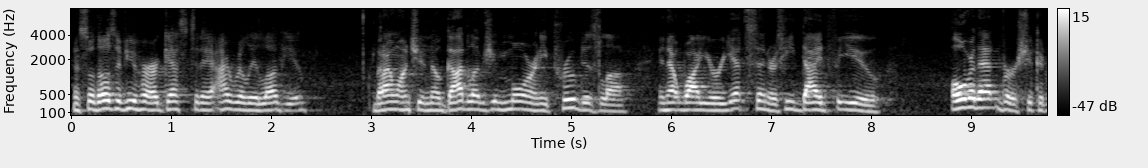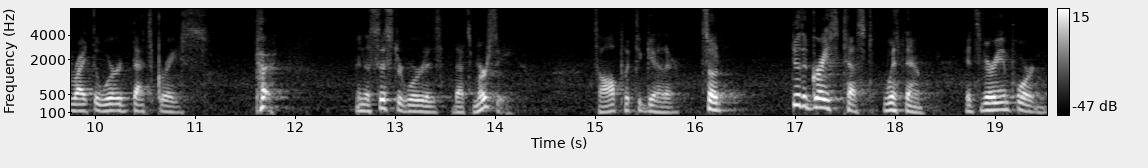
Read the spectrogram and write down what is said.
And so, those of you who are our guests today, I really love you. But I want you to know God loves you more, and He proved His love in that while you were yet sinners, He died for you. Over that verse, you could write the word, that's grace. and the sister word is, that's mercy. It's all put together. So, do the grace test with them. It's very important.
